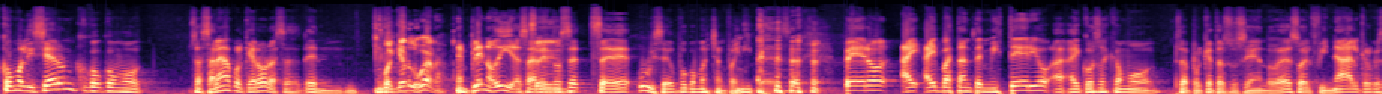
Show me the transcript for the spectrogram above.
como lo hicieron, co- como... O sea, salen a cualquier hora, o sea, en, En cualquier lugar. en pleno día, ¿sale? Sí. Entonces se ve, uy, se ve un poco más champainita eso. Pero hay, hay bastante misterio, hay, cosas como, o sea, ¿por qué está sucediendo eso? El final, creo que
